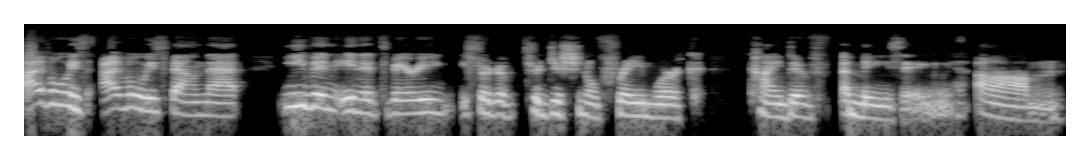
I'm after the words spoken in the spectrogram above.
I've always I've always found that even in its very sort of traditional framework kind of amazing. Um,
